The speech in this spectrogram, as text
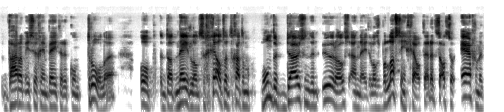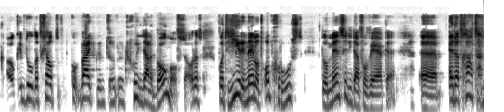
waarom is er geen betere controle op dat Nederlandse geld? Want het gaat om honderdduizenden euro's aan Nederlands belastinggeld. Hè? Dat is altijd zo ergerlijk ook. Ik bedoel, dat geld groeit niet aan de bomen of zo. Dat wordt hier in Nederland opgehoest door mensen die daarvoor werken. Eh, en dat gaat dan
